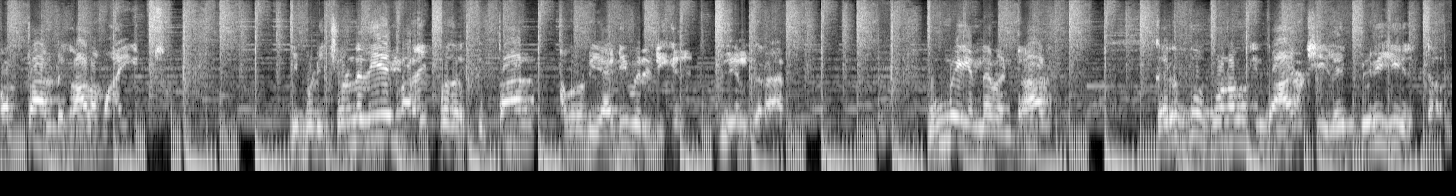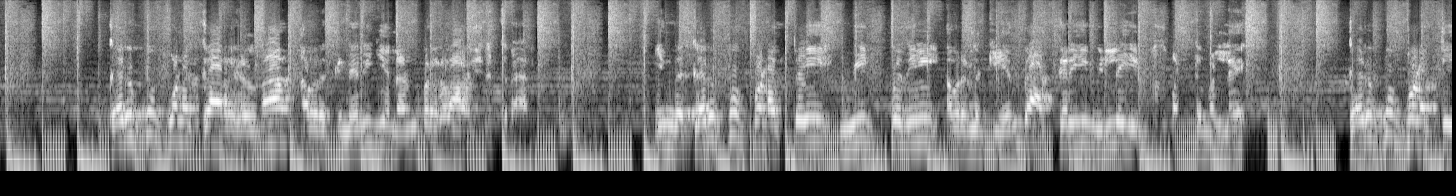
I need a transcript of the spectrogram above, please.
பத்தாண்டு காலம் ஆயிற்று. இப்படி சொன்னதையே மறைப்பதற்குத்தான் அவருடைய அடிவருடிகள் முயல்கிறார் உண்மை என்னவென்றால் கருப்பு பணம் இந்த ஆட்சியிலே பெருகி இருக்கிறது கருப்பு பணக்காரர்கள் தான் அவருக்கு நெருங்கிய நண்பர்களாக இருக்கிறார் இந்த கருப்பு பணத்தை மீட்பதில் அவர்களுக்கு எந்த அக்கறையும் இல்லை என்பது மட்டுமல்ல கருப்பு பணத்தை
